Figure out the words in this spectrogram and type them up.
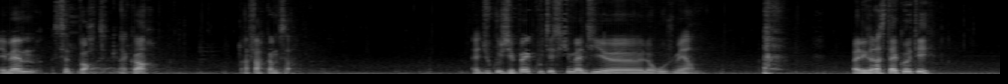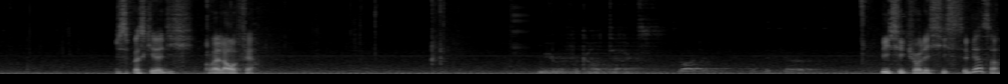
Et même cette porte, d'accord? Va faire comme ça. Et du coup j'ai pas écouté ce qu'il m'a dit euh, le rouge, merde. Fallait que je reste à côté. Je sais pas ce qu'il a dit, on va la refaire. Mirror for contacts. Lui il sécure les 6, c'est bien ça.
